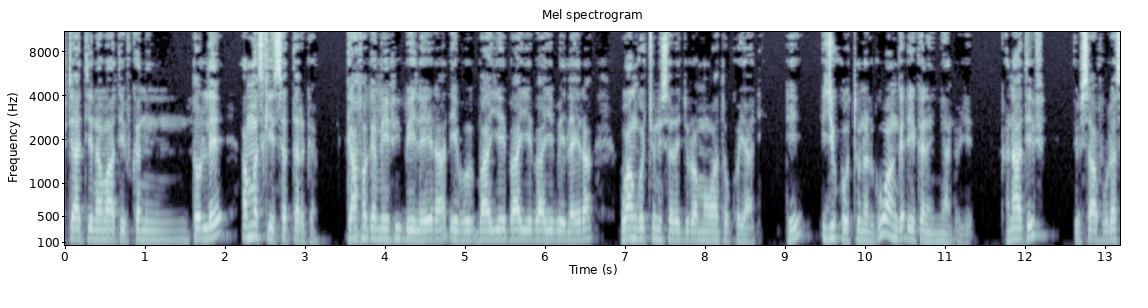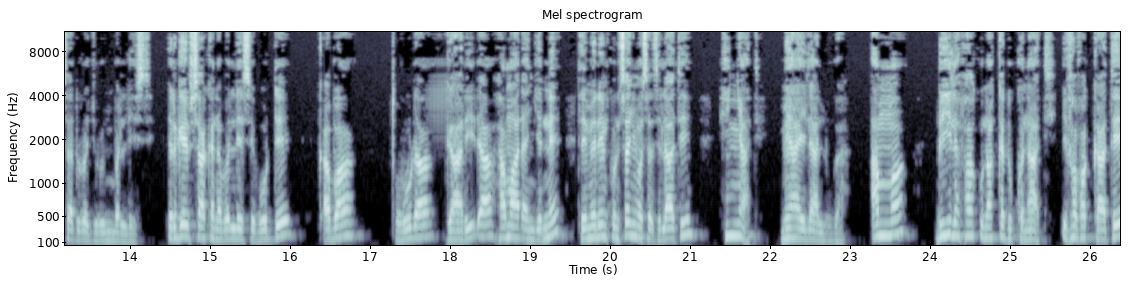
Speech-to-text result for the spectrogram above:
bitaatii namaatiif kan hin tollee ammas keessatti arga. Gaafa gamee fi beela'eeraa baay'ee baay'ee baay'ee beela'eeraa waan gochuun isarra jiru amma waa tokko yaade. Iji kootuun argu waan gadhee kana hin nyaadhu jedhe. Kanaatiif ibsaa fuula isaa dura jiru hin balleesse. Erga ibsaa kana balleesse booddee qabaa. Xuruudhaa gaariidhaa hamaadhaan jennee teemeriin kun sanyuma sasilaatii hin nyaate mi'aa ilaallu gaa amma biyyi lafaa kun akka dukkanaati ifa fakkaatee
